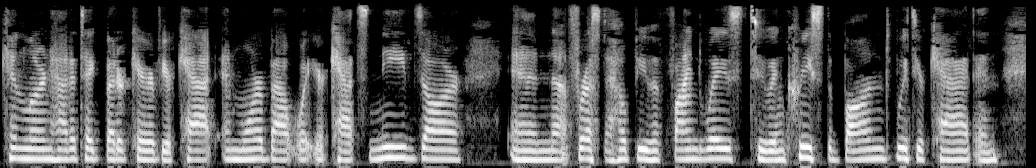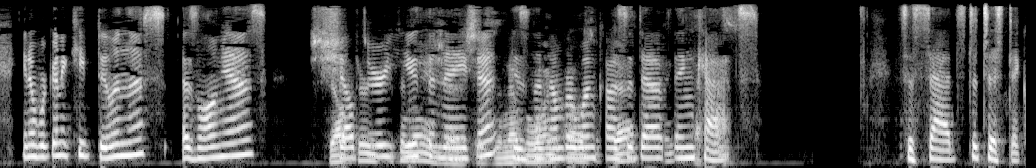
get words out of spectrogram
can learn how to take better care of your cat and more about what your cat's needs are and uh, for us to help you find ways to increase the bond with your cat and you know we're going to keep doing this as long as Shelter shelter euthanasia euthanasia is the number one cause of death in cats. It's a sad statistic,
